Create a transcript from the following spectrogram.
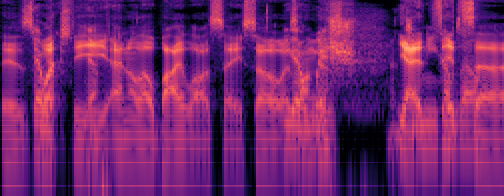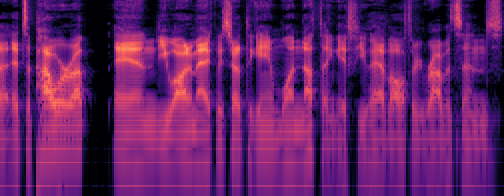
is It what works, the yeah. NLL bylaws say. So as long as wish. a yeah, it's it's out. uh it's a power up, and you automatically start the game one nothing if you have all three Robinsons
